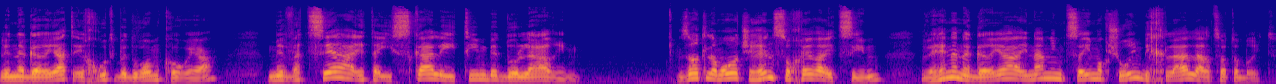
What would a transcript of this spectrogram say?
לנגריית איכות בדרום קוריאה, מבצע את העסקה לעיתים בדולרים. זאת למרות שהן סוחר העצים והן הנגריה אינם נמצאים או קשורים בכלל לארצות הברית.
